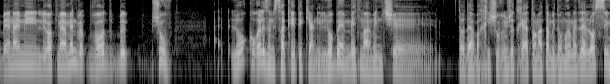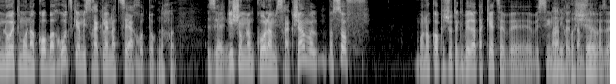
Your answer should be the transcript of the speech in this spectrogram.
בעיניי מלהיות מאמן, ו- ועוד, ב... שוב, לא קורא לזה משחק קריטי, כי אני לא באמת מאמין ש... אתה יודע, בחישובים של תחילת עונה תמיד אומרים את זה, לא סימנו את מונקו בחוץ כמשחק לנצח אותו. נכון. זה הרגיש אמנם כל המשחק שם, אבל בסוף מונקו פשוט הגבירה את הקצב ו- וסיימה אני את חושב- המשחק הזה.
